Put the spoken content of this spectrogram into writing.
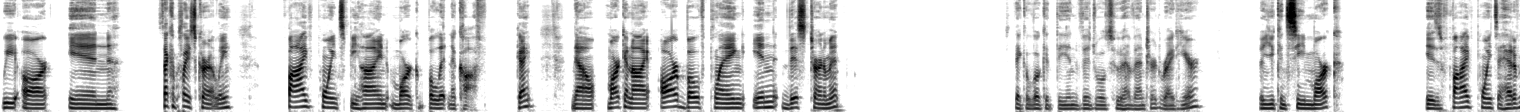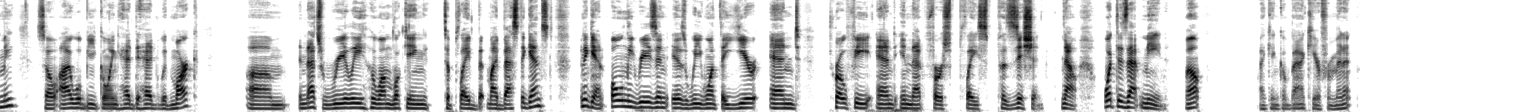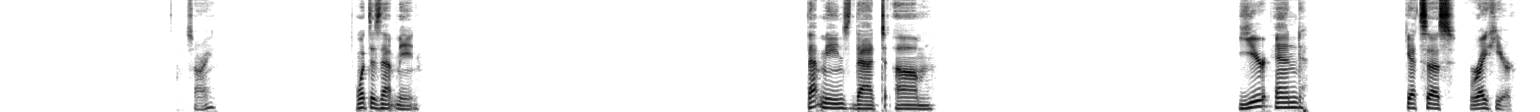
we are in second place currently, five points behind Mark Bolitnikoff. Okay. Now, Mark and I are both playing in this tournament. Let's take a look at the individuals who have entered right here. So you can see Mark is five points ahead of me. So I will be going head to head with Mark. Um, and that's really who I'm looking to play my best against. And again, only reason is we want the year end trophy and in that first place position. Now, what does that mean? Well, I can go back here for a minute. Sorry. What does that mean? That means that um, year end gets us right here.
